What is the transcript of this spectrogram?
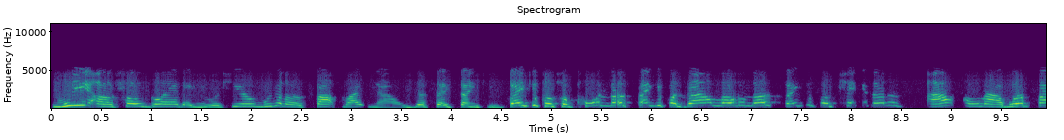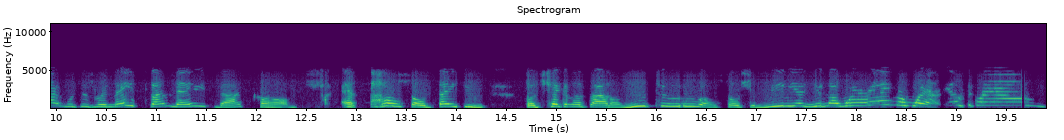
We are so glad that you are here. We're going to stop right now just say thank you. Thank you for supporting us. Thank you for downloading us. Thank you for checking us out on our website, which is reneesunday.com. And also, thank you for checking us out on YouTube, on social media. You know, we're everywhere. Instagram,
